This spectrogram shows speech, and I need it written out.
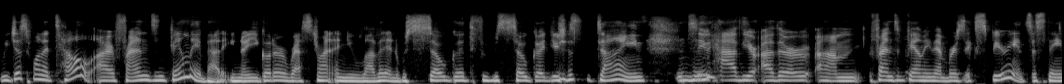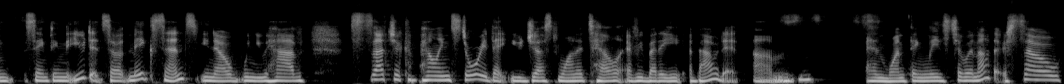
We just want to tell our friends and family about it. You know, you go to a restaurant and you love it and it was so good. The food was so good. You're just dying mm-hmm. to have your other um, friends and family members experience the same, same thing that you did. So it makes sense, you know, when you have such a compelling story that you just want to tell everybody about it. Um, mm-hmm and one thing leads to another. So,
